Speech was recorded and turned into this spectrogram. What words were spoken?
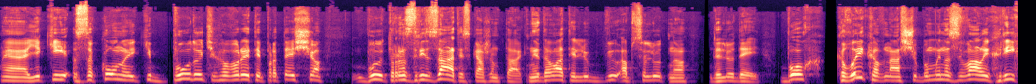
е, які закону, які будуть говорити про те, що будуть розрізати, скажімо так, не давати любві абсолютно для людей. Бог кликав нас, щоб ми називали гріх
